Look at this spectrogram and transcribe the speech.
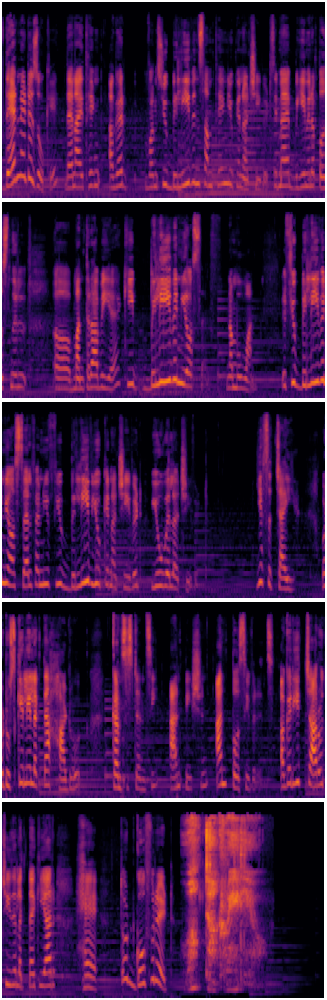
Then it is okay then I think अगर once you believe in something you can achieve it मैं, ये मेरा पर्सनल मंत्रा भी है कि believe in yourself number one if you believe in yourself and if you believe you can achieve it you will achieve it ये सच्चाई है। But उसके लिए लगता है hard work consistency and patient and perseverance अगर ये चारों चीज़ें लगता है कि यार, है तो गो फॉर इट रेडियो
